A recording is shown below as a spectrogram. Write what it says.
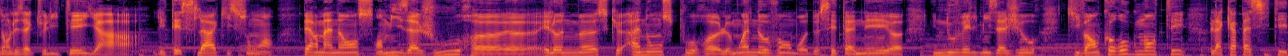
Dans les actualités, il y a les Tesla qui sont en permanence en mise à jour. Elon Musk annonce pour le mois de novembre de cette année une nouvelle mise à jour qui va encore augmenter la capacité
